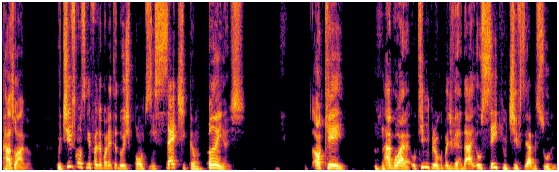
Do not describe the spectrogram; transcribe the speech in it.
Razoável. O Chiefs conseguir fazer 42 pontos em sete campanhas, ok. Agora, o que me preocupa de verdade, eu sei que o Chiefs é absurdo.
